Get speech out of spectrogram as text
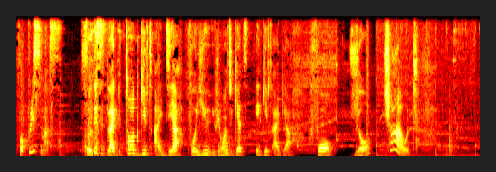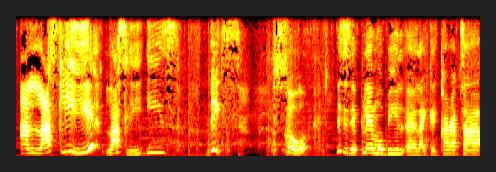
for christmas. So this is like the third gift idea for you if you want to get a gift idea for your child. And lastly lastly is this. So this is a playmobil uh, like a character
